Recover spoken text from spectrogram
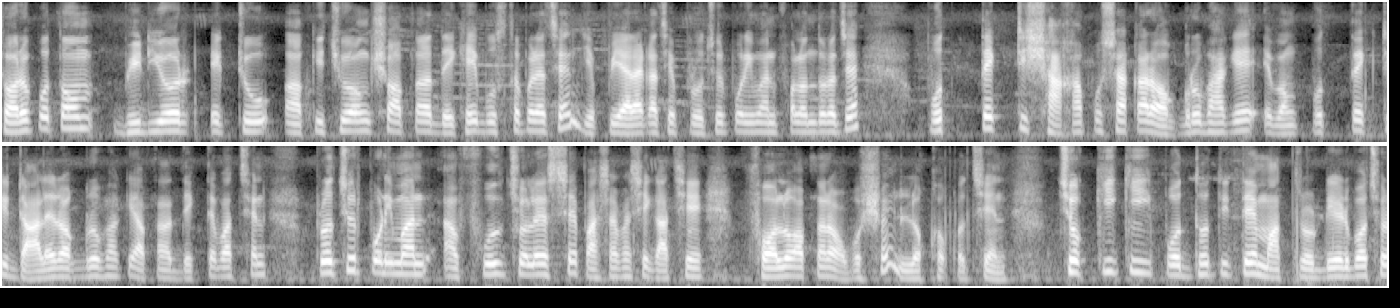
সর্বপ্রথম ভিডিওর একটু কিছু অংশ আপনারা দেখেই বুঝতে পেরেছেন যে পেয়ারা গাছে প্রচুর পরিমাণ ফলন ধরেছে। প্রত্যেকটি শাখা পোশাকার অগ্রভাগে এবং প্রত্যেকটি ডালের অগ্রভাগে আপনারা দেখতে পাচ্ছেন প্রচুর পরিমাণ ফুল চলে এসছে। পাশাপাশি গাছে ফলও আপনারা অবশ্যই লক্ষ্য করছেন। চোখ কী কী পদ্ধতিতে মাত্র দেড় বছর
